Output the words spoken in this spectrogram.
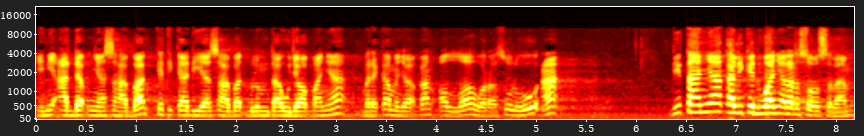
Ini adabnya sahabat ketika dia sahabat belum tahu jawabannya, mereka menjawabkan Allah wa rasuluhu Ditanya kali keduanya oleh Rasulullah SAW,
